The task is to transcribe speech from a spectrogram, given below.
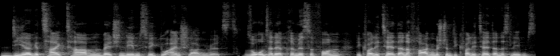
dir gezeigt haben, welchen Lebensweg du einschlagen willst? So unter der Prämisse von, die Qualität deiner Fragen bestimmt die Qualität deines Lebens.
